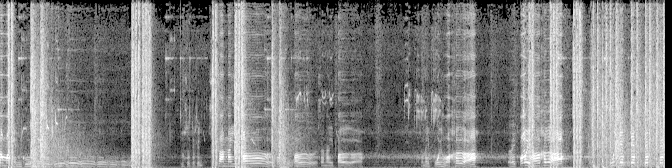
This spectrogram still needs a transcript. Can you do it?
ต้องมาเห็นกูรู้สึกจะเป็นสไนเปอร์สไนเปอร์สไนเปอร์สไนปุยหัวเครือเหรอสไนปุยหัวเครือเหรออู้เจ็บเจ็บเจ็บเจ็บ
